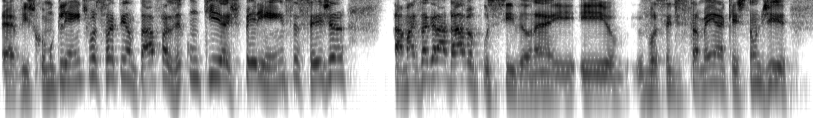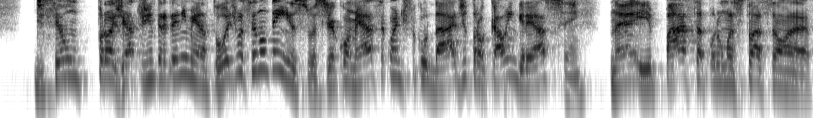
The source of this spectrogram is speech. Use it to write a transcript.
é visto como cliente, você vai tentar fazer com que a experiência seja a mais agradável possível, né? E, e você disse também a questão de, de ser um projeto de entretenimento. Hoje você não tem isso. Você já começa com a dificuldade de trocar o ingresso, Sim. né? E passa por uma situação. é,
